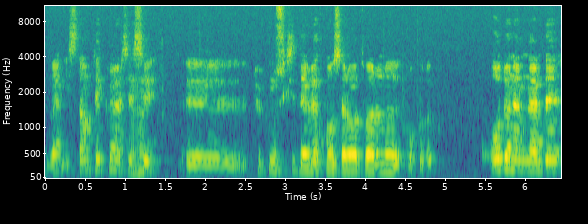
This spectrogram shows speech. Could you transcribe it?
ben İstanbul Teknik Üniversitesi e, Türk Müzikisi Devlet Konservatuvarı'nı okuduk. O dönemlerde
